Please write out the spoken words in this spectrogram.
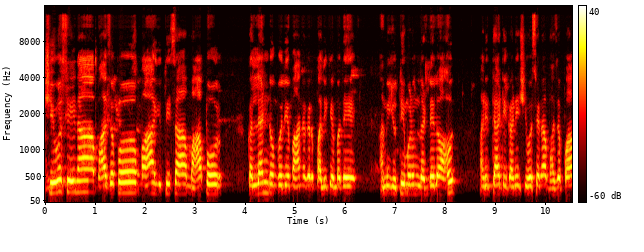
शिवसेना भाजप महायुतीचा महापौर कल्याण डोंबिवली महानगरपालिकेमध्ये आम्ही युती म्हणून लढलेलो आहोत आणि त्या ठिकाणी शिवसेना भाजपा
